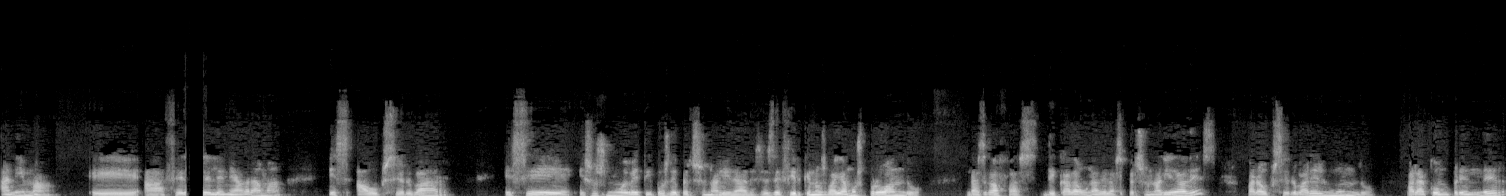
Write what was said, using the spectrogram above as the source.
anima eh, a hacer el enneagrama es a observar ese, esos nueve tipos de personalidades. Es decir, que nos vayamos probando las gafas de cada una de las personalidades para observar el mundo, para comprender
